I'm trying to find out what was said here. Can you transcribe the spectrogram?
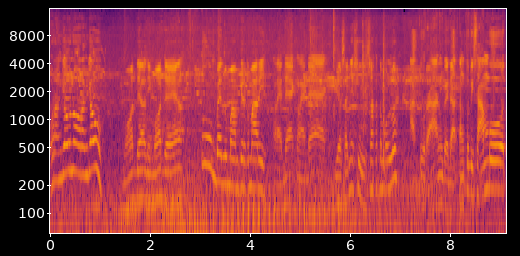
orang jauh no, orang jauh. Model nih model. Tumben lu mampir kemari. Ngeledek, ngeledek. Biasanya susah ketemu lu. Aturan gue datang tuh disambut.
